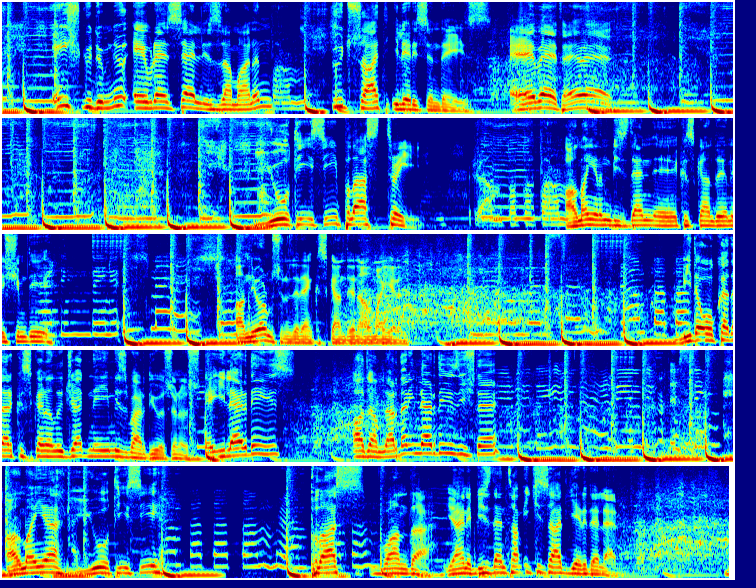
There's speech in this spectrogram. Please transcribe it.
Eş güdümlü evrensel zamanın 3 saat ilerisindeyiz. Evet, evet. UTC Plus 3. Ram pa pa pam Almanya'nın bizden e, kıskandığını şimdi anlıyor musunuz neden kıskandığını Almanya'nın? Bir de o kadar kıskanılacak neyimiz var diyorsunuz. E ilerideyiz. Adamlardan ilerideyiz işte. Almanya UTC Plus One'da. Yani bizden tam 2 saat gerideler.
